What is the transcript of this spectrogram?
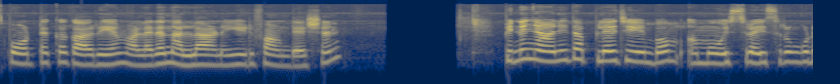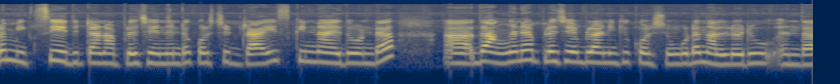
സ്പോട്ടൊക്കെ കവർ ചെയ്യാൻ വളരെ നല്ലതാണ് ഈ ഒരു ഫൗണ്ടേഷൻ പിന്നെ ഞാനിത് അപ്ലൈ ചെയ്യുമ്പം മോയ്സ്ചറൈസറും കൂടെ മിക്സ് ചെയ്തിട്ടാണ് അപ്ലൈ ചെയ്യുന്നത്. കുറച്ച് ഡ്രൈ സ്കിൻ ആയതുകൊണ്ട് അത് അങ്ങനെ അപ്ലൈ ചെയ്യുമ്പോഴാണ് എനിക്ക് കുറച്ചും കൂടെ നല്ലൊരു എന്താ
